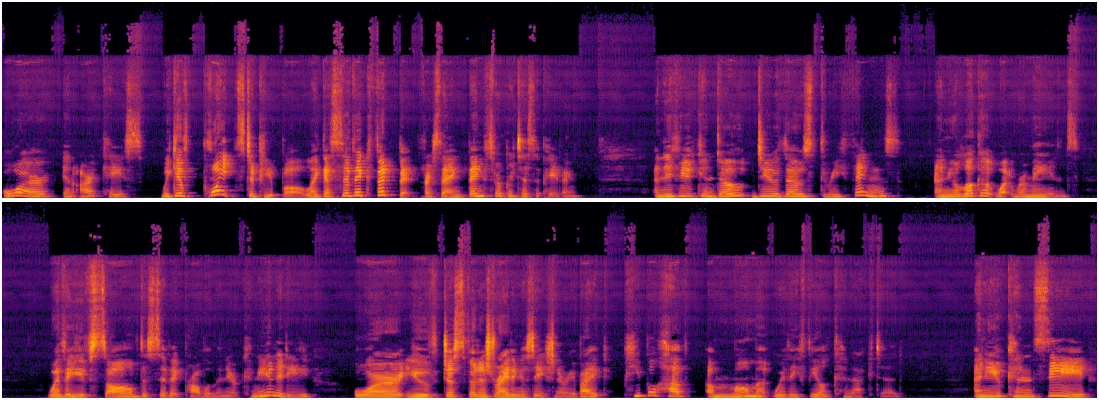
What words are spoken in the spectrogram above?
or in our case, we give points to people like a civic Fitbit for saying, thanks for participating. And if you can do, do those three things and you look at what remains, whether you've solved a civic problem in your community or you've just finished riding a stationary bike, people have a moment where they feel connected. And you can see,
